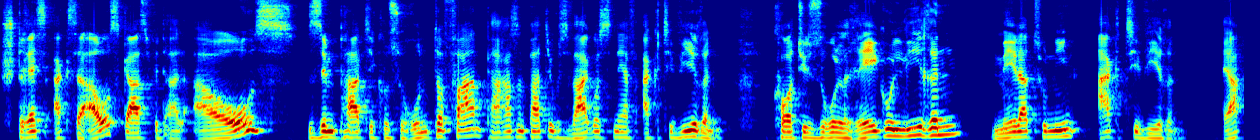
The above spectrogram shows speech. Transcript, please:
Stressachse aus, Gaspedal aus, Sympathikus runterfahren, Parasympathikus Vagusnerv aktivieren, Cortisol regulieren, Melatonin aktivieren. Ja,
